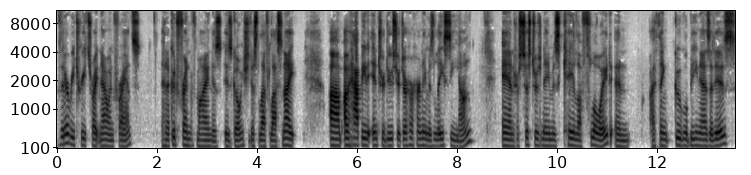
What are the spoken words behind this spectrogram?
their retreats right now in France, and a good friend of mine is is going. She just left last night. Um, I'm happy to introduce you to her. Her name is Lacey Young, and her sister's name is Kayla Floyd. And I think Google being as it is,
